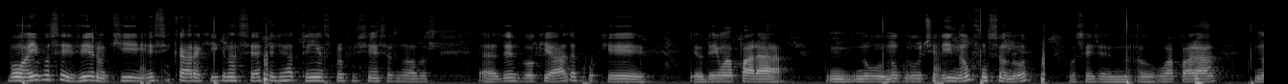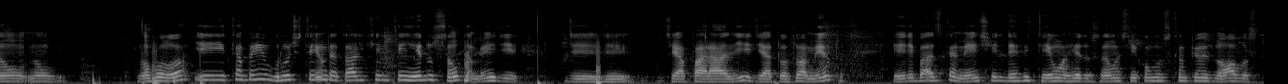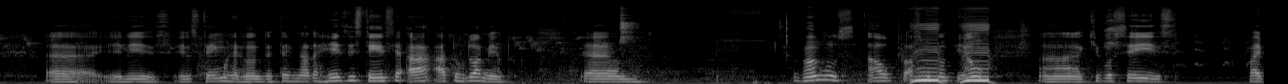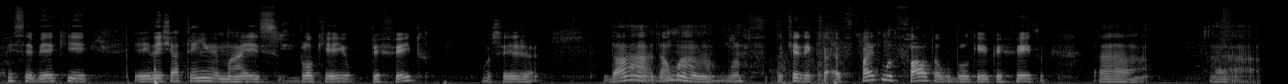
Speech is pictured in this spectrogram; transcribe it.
Bom, aí vocês viram que esse cara aqui que na certa já tem as proficiências novas é, desbloqueadas, porque eu dei um aparar no, no Groot ali, não funcionou, ou seja, o aparar não, não, não rolou. E também o Groot tem um detalhe que ele tem redução também de, de, de, de aparar ali, de atordoamento. Ele basicamente ele deve ter uma redução, assim como os campeões novos uh, eles, eles têm uma, uma, determinada resistência a atordoamento. Uh, vamos ao próximo campeão, uh, que vocês vai perceber que ele já tem mais bloqueio perfeito, ou seja, dá, dá uma, uma quer dizer, faz uma falta o bloqueio perfeito,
